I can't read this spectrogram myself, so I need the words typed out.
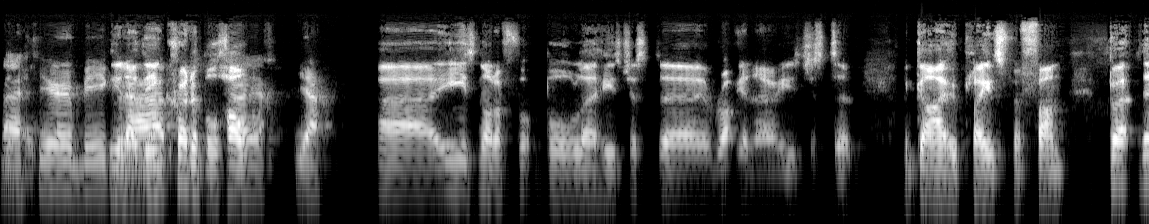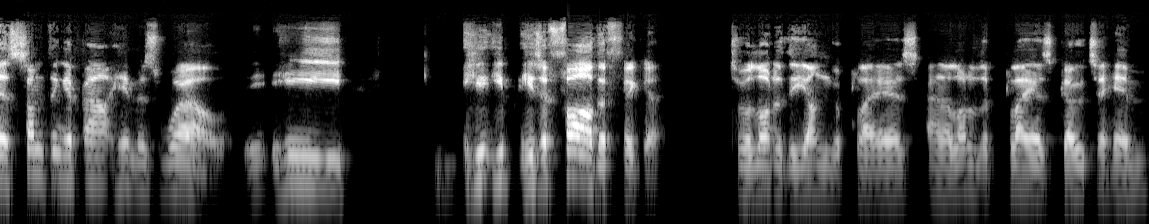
you uh, know, here, big, you know, the Incredible Hulk. Yeah, Uh, he's not a footballer. He's just a, you know, he's just a, a guy who plays for fun. But there's something about him as well. He, he, he he's a father figure to a lot of the younger players, and a lot of the players go to him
